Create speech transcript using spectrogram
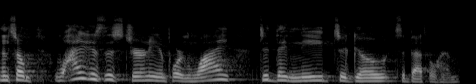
And so, why is this journey important? Why did they need to go to Bethlehem?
